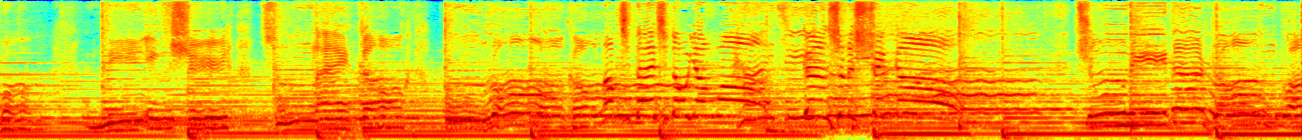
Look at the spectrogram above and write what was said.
我，你应许从来都不落空。让我们起抬起头仰望，更深的宣告：主你的荣光，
